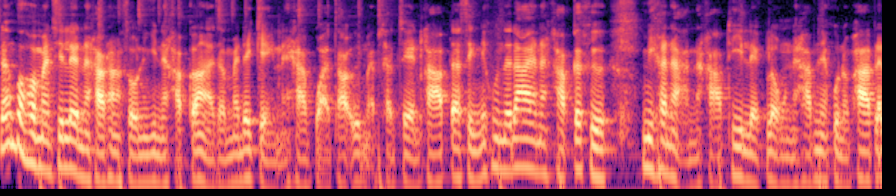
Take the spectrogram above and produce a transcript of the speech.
เรื่อง performance ที่เล่นนะครับทางโซนี่นะครับก็อาจจะไม่ได้เก่งนะครับกว่าเจ้าอื่นแบบชัดเจนครับ แต่สิ่งที่คุณจะได้นะครับก็คือมีขนาดนะครับที่เล็กลงนะครับในคุณภาพไ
